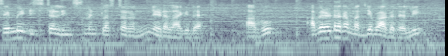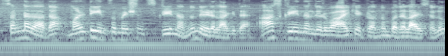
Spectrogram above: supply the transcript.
ಸೆಮಿ ಡಿಜಿಟಲ್ ಇನ್ಸ್ಟ್ರೂಮೆಂಟ್ ಕ್ಲಸ್ಟರ್ ಅನ್ನು ನೀಡಲಾಗಿದೆ. ಹಾಗೂ ಅವೆರಡರ ಮಧ್ಯಭಾಗದಲ್ಲಿ ಸಣ್ಣದಾದ ಮಲ್ಟಿ ಇನ್ಫಾರ್ಮೇಶನ್ ಸ್ಕ್ರೀನ್ ಅನ್ನು ನೀಡಲಾಗಿದೆ. ಆ ಸ್ಕ್ರೀನ್ನಲ್ಲಿರುವ ಆಯ್ಕೆಗಳನ್ನು ಬದಲಾಯಿಸಲು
